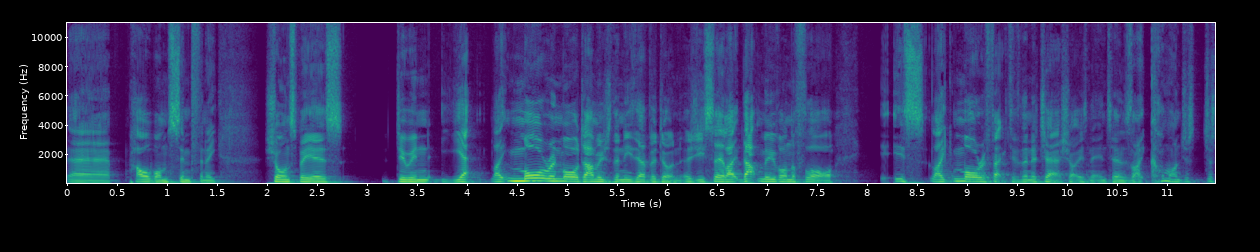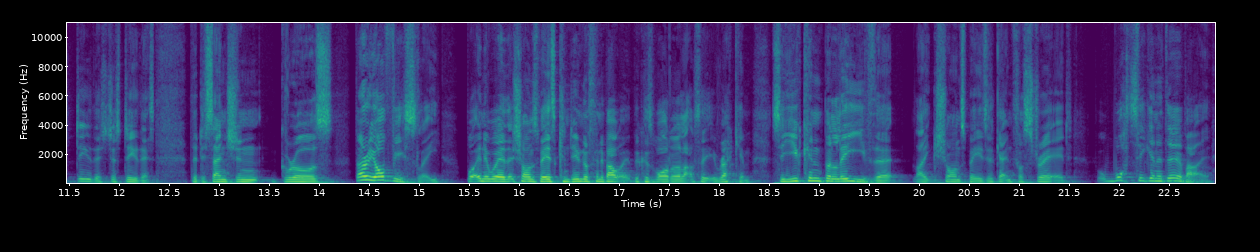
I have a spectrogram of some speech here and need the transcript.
the uh, Powerbomb Symphony. Shawn Spears doing yet like more and more damage than he's ever done. As you say, like that move on the floor is like more effective than a chair shot, isn't it? In terms of like, come on, just just do this, just do this. The dissension grows very obviously, but in a way that Shawn Spears can do nothing about it because Wardlow will absolutely wreck him. So you can believe that like Shawn Spears is getting frustrated. But what's he going to do about it?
